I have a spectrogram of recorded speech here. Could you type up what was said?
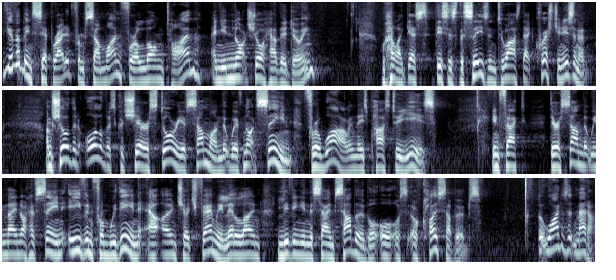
Have you ever been separated from someone for a long time and you're not sure how they're doing? Well, I guess this is the season to ask that question, isn't it? I'm sure that all of us could share a story of someone that we've not seen for a while in these past two years. In fact, there are some that we may not have seen even from within our own church family, let alone living in the same suburb or, or, or close suburbs. But why does it matter?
